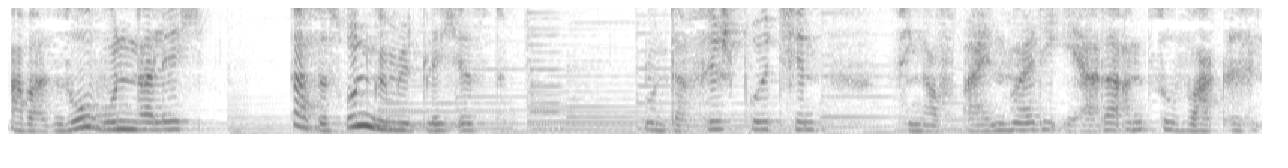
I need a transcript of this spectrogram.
aber so wunderlich, dass es ungemütlich ist. Unter Fischbrötchen fing auf einmal die Erde an zu wackeln.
